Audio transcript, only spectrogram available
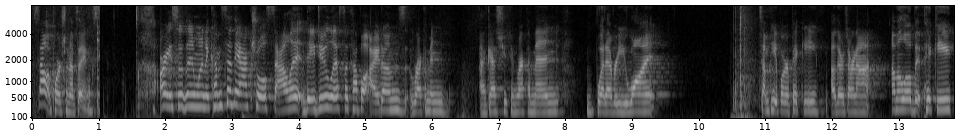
salad portion of things. All right, so then when it comes to the actual salad, they do list a couple items, recommend, I guess you can recommend whatever you want. Some people are picky, others are not. I'm a little bit picky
